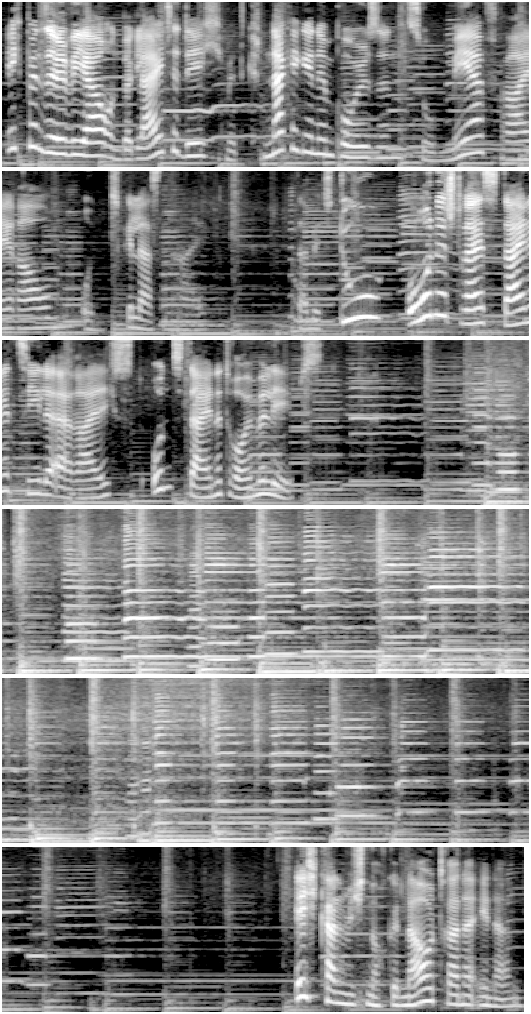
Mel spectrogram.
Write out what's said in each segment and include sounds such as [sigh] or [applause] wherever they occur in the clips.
Ich bin Silvia und begleite dich mit knackigen Impulsen zu mehr Freiraum und Gelassenheit, damit du ohne Stress deine Ziele erreichst und deine Träume lebst. Ich kann mich noch genau daran erinnern.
